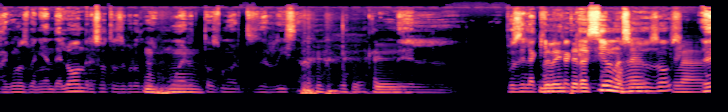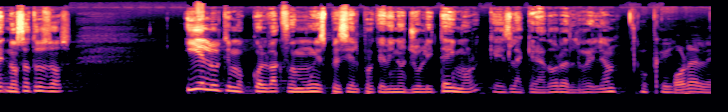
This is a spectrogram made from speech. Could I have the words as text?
algunos venían de Londres, otros de Broadway, muertos, muertos de risa. Del, pues de la De la química que hicimos ajá, ellos dos, claro. eh, nosotros dos. Y el último callback fue muy especial porque vino Julie Taymor, que es la creadora del Rey León, Ok. Órale.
